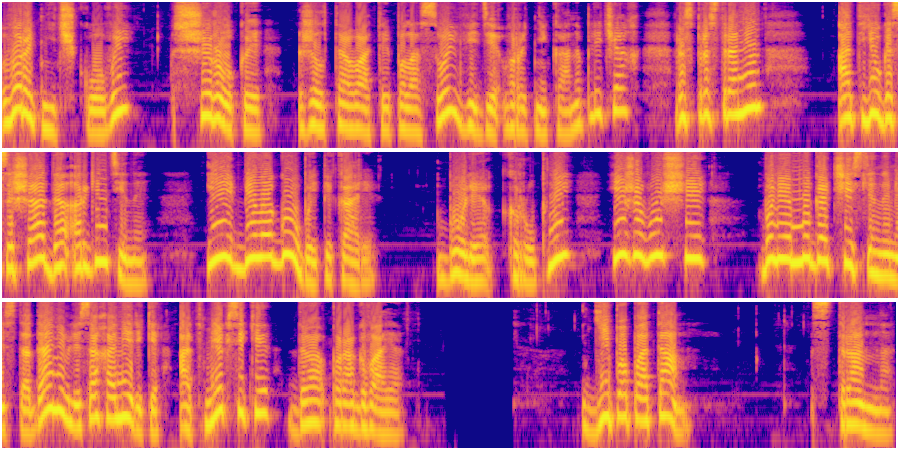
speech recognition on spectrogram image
Воротничковый с широкой желтоватой полосой в виде воротника на плечах распространен от юга США до Аргентины, и белогубый пекари, более крупный и живущий более многочисленными стадами в лесах Америки, от Мексики до Парагвая. Гипопотам. Странно,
